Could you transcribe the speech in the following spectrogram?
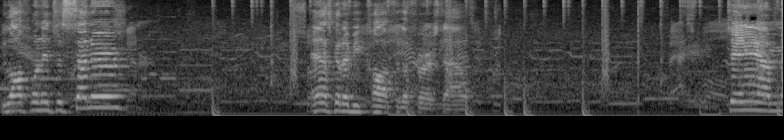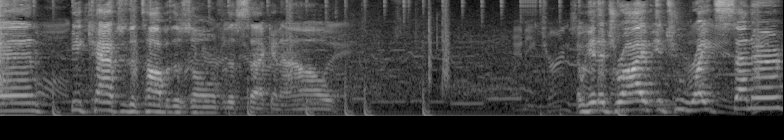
He lost one into center. And that's gonna be caught for the first out. Damn, man. He catches the top of the zone for the second out. And we hit a drive into right center.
